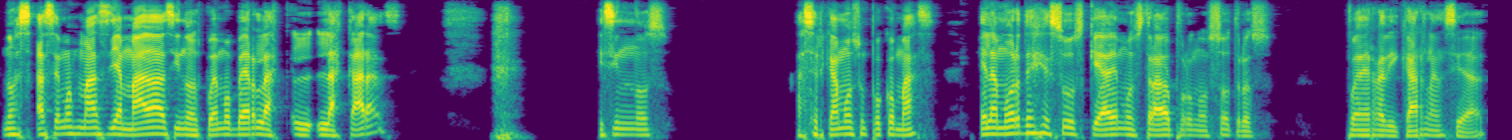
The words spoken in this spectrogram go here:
nos hacemos más llamadas y nos podemos ver las, las caras. Y si nos acercamos un poco más, el amor de Jesús que ha demostrado por nosotros puede erradicar la ansiedad.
